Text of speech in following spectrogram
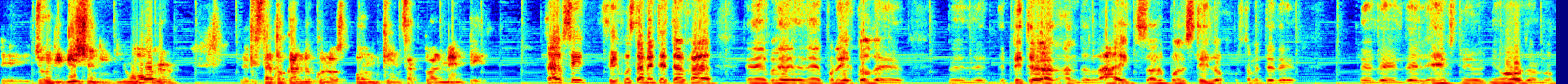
de Joy Division y New Order, el que está tocando con los Pumpkins actualmente. Claro, sí, sí, justamente toca en el, proyecto de, de, Peter and, the Lights, algo por el estilo, justamente de, del ex New, Order, ¿no?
